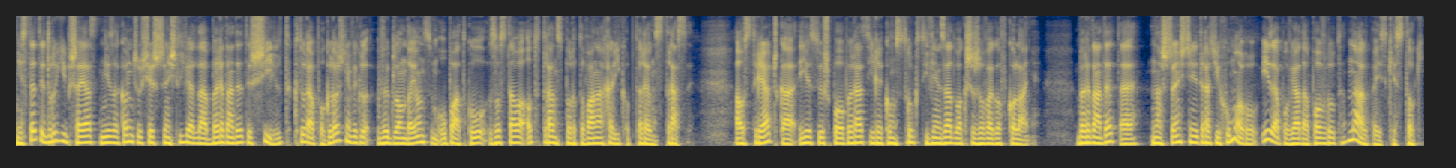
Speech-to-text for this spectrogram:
Niestety drugi przejazd nie zakończył się szczęśliwie dla Bernadety Shield, która po groźnie wygl wyglądającym upadku została odtransportowana helikopterem z trasy. Austriaczka jest już po operacji rekonstrukcji więzadła krzyżowego w kolanie. Bernadette na szczęście nie traci humoru i zapowiada powrót na alpejskie stoki.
